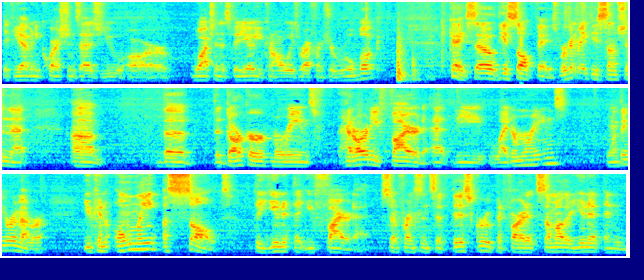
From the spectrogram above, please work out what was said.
if you have any questions as you are watching this video, you can always reference your rulebook. Okay, so the assault phase. We're going to make the assumption that um, the, the darker Marines had already fired at the lighter Marines. One thing to remember, you can only assault the unit that you fired at. So for instance, if this group had fired at some other unit and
